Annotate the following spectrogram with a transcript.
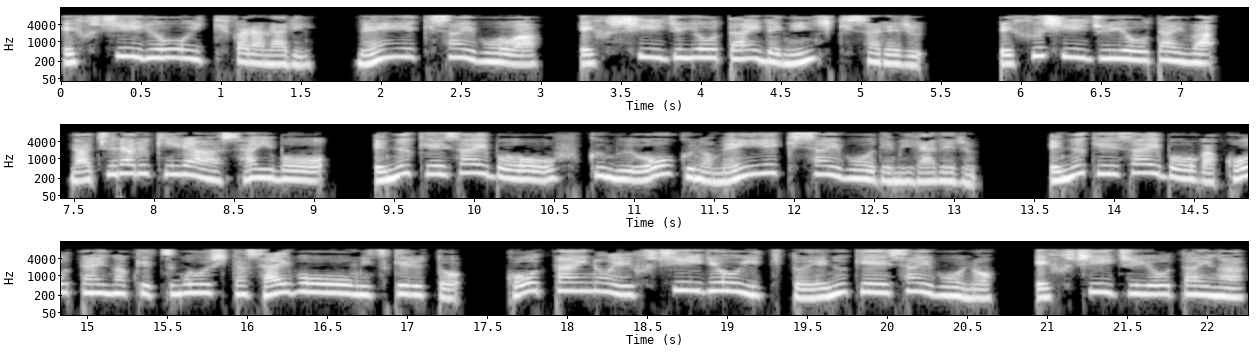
FC 領域からなり、免疫細胞は FC 受容体で認識される。FC 受容体はナチュラルキラー細胞、NK 細胞を含む多くの免疫細胞で見られる。NK 細胞が抗体が結合した細胞を見つけると、抗体の FC 領域と NK 細胞の FC 受容体が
